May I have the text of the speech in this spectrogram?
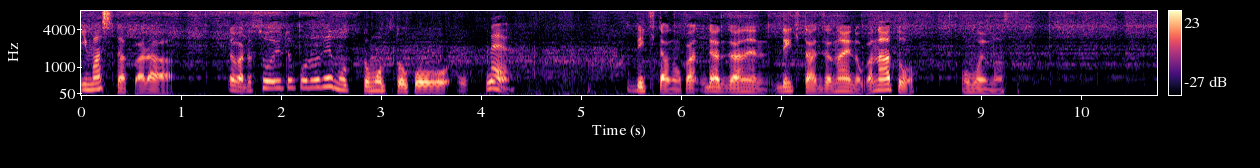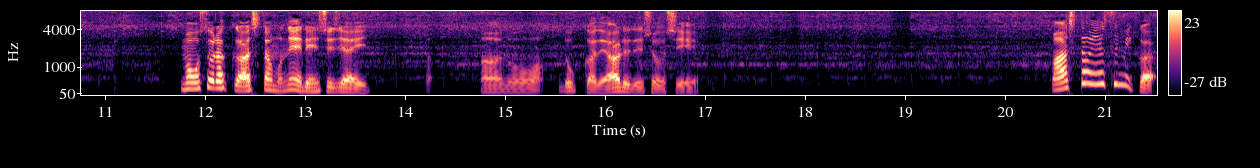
いましたから、だからそういうところでもっともっとこう、ね、できたのか、だ、だね、できたんじゃないのかなと思います。まあおそらく明日もね、練習試合、あの、どっかであるでしょうし、まあ、明日は休みか、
